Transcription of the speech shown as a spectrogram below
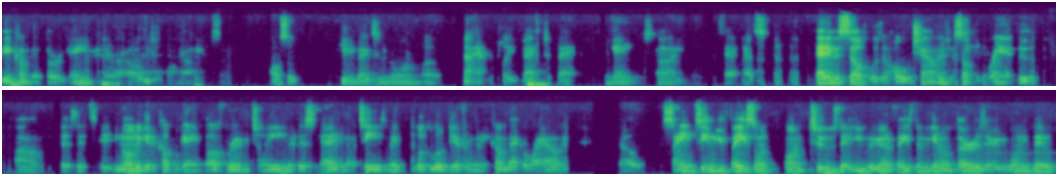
Then come that third game, and they're like, oh, we just won out here. So also getting back to the norm of not having to play back to back games. Uh, that, that's that in itself was a whole challenge and something brand new. Um, because it's it, you normally get a couple game buffer in between or this and that. You know, teams may look a little different when they come back around. And, you know, same team you face on on Tuesday, you are gonna face them again on Thursday. Or you want to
